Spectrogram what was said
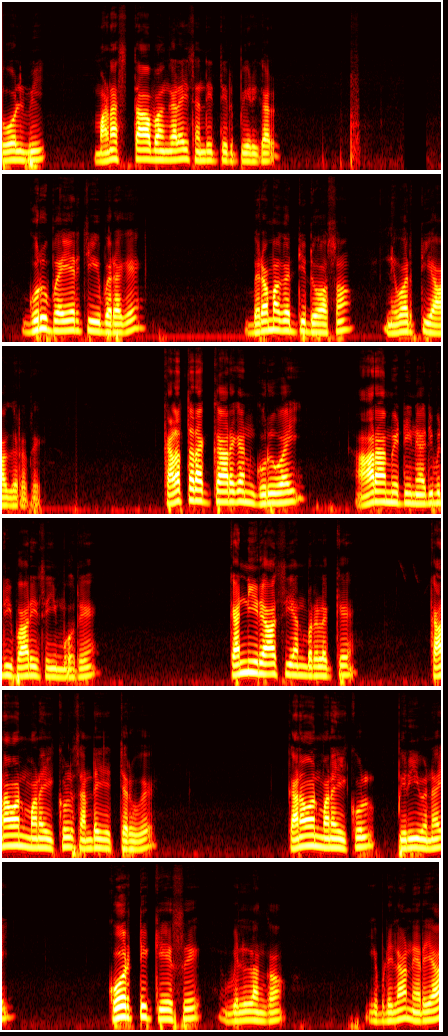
தோல்வி மனஸ்தாபங்களை சந்தித்திருப்பீர்கள். குரு பெயர்ச்சி பிறகு பிரமகத்தி தோஷம் நிவர்த்தி ஆகிறது. களத்தரக்காரகன் குருவை ஆறாம் எட்டின் அதிபதி பாரி செய்யும்போது கன்னி ராசி அன்பர்களுக்கு கணவன் மனைவிக்குள் சண்டை எச்சரவு கணவன் மனைவிக்குள் பிரிவினை கோர்ட்டு கேஸு வில்லங்கம் இப்படிலாம் நிறையா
